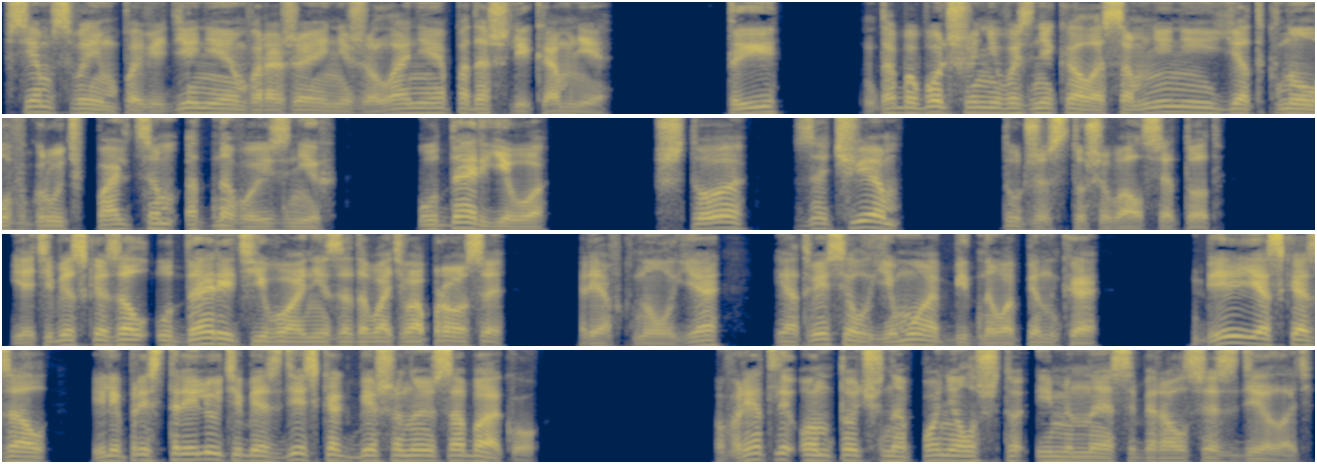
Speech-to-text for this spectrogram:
всем своим поведением выражая нежелание, подошли ко мне. «Ты?» Дабы больше не возникало сомнений, я ткнул в грудь пальцем одного из них. «Ударь его!» «Что? Зачем?» Тут же стушевался тот. «Я тебе сказал ударить его, а не задавать вопросы!» — рявкнул я и отвесил ему обидного пинка. «Бей, я сказал, или пристрелю тебя здесь, как бешеную собаку». Вряд ли он точно понял, что именно я собирался сделать,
